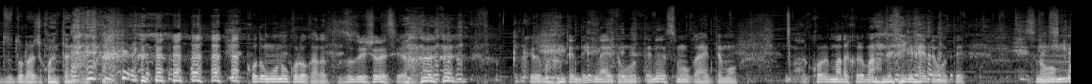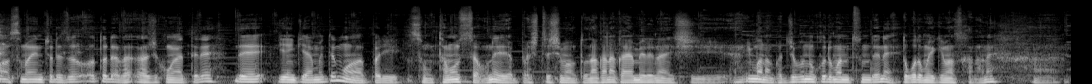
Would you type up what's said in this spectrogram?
ずっとラジコンやったんじゃないですか。子供の頃からとずっと一緒ですよ。車運転できないと思ってねスモーカー入ってもあこれまだ車運転できないと思ってそのままその延長でずっとラジコンやってね。で現役やめてもやっぱりその楽しさをねやっぱ知ってしまうとなかなかやめれないし今なんか自分の車に積んでねどこでも行きますからね。はい。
